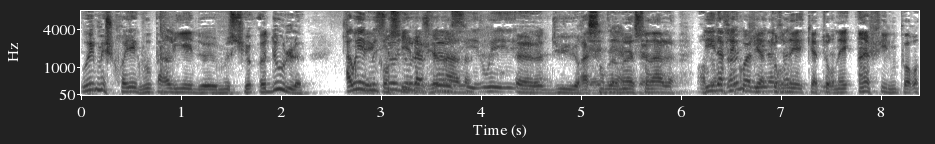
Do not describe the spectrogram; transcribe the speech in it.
oui, mais je croyais que vous parliez de Monsieur Odoul. Ah oui, est Monsieur conseiller régional, aussi, oui. euh, du Rassemblement national. en Il a fait Dordogne, quoi, qui lui a Il a tourné, fait- qui a tourné un film pour,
